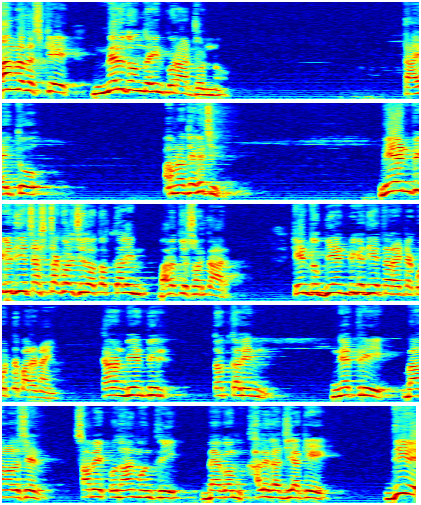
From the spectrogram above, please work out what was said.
বাংলাদেশকে মেরুদণ্ডহীন করার জন্য। তাই তো আমরা দেখেছি, বিএনপিকে দিয়ে চেষ্টা করেছিল তৎকালীন ভারতীয় সরকার, কিন্তু বিএনপিকে দিয়ে তারা এটা করতে পারে নাই, কারণ বিএনপির তৎকালীন নেত্রী বাংলাদেশের সাবেক প্রধানমন্ত্রী বেগম খালেদা জিয়াকে দিয়ে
